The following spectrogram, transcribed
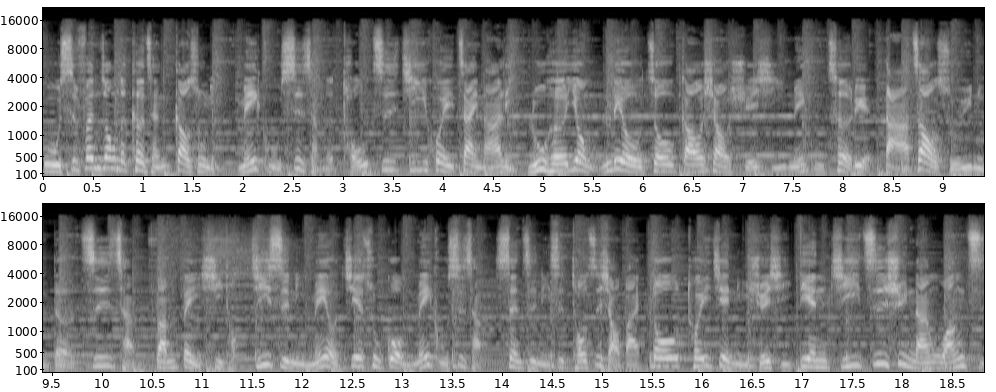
五十分钟的课程，告诉你美股市场的投资机会在哪里，如何用六周高效学习美股策略，打造属于你的资产翻倍系统。即使你没有接触过美股市场，甚至你是投资小白，都推荐你学习。点击资讯栏网址，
